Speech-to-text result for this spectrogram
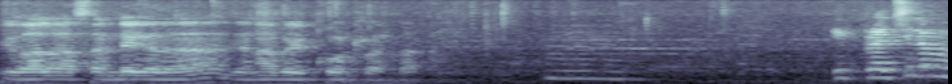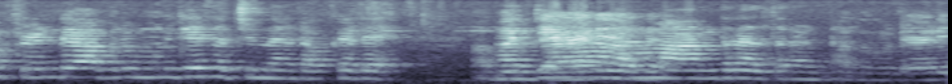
ఇవాళ సండే కదా జనాభా ఎక్కువ ఉంటారు అంట ఇప్పుడు వచ్చిన మా ఫ్రెండ్ అప్పుడు మునిగేసి వచ్చిందంట ఒకటే అందరూ వెళ్తారంట. డాడీ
